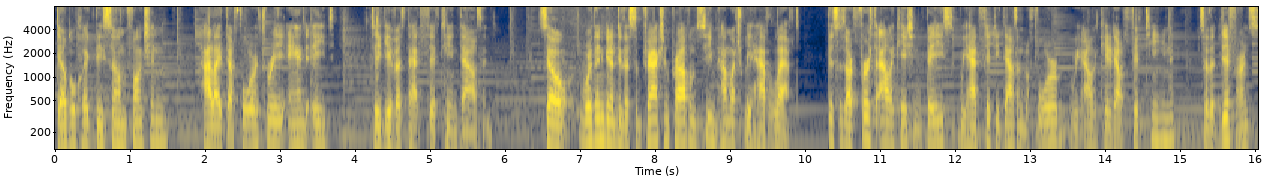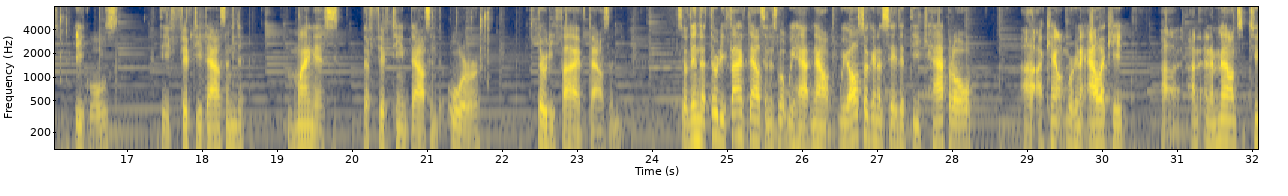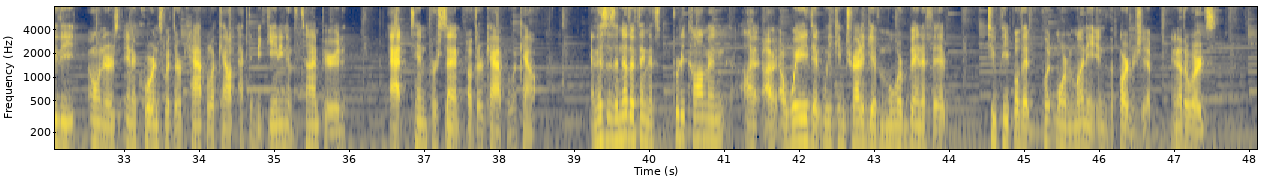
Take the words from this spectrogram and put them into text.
double click the sum function, highlight the 4, 3, and 8 to give us that 15,000. So we're then going to do the subtraction problem, see how much we have left. This is our first allocation base. We had 50,000 before, we allocated out 15. So the difference equals the 50,000 minus the 15,000 or 35,000. So then the 35,000 is what we have. Now, we're also going to say that the capital uh, account, we're going to allocate uh, an, amount to the owners in accordance with their capital account at the beginning of the time period at 10% of their capital account. And this is another thing that's pretty common, a, a, way that we can try to give more benefit to people that put more money into the partnership. In other words,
